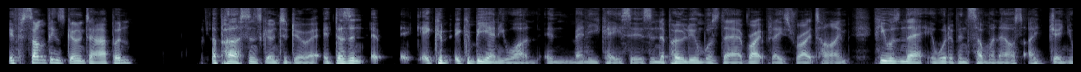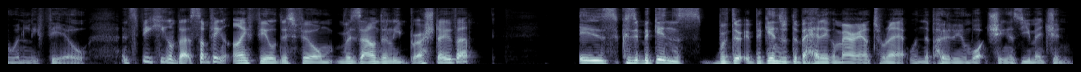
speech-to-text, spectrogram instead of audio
if something's going to happen, a person's going to do it. It doesn't. It, it could. It could be anyone in many cases. And Napoleon was there, right place, right time. If he wasn't there, it would have been someone else. I genuinely feel. And speaking of that, something I feel this film resoundingly brushed over is because it begins with the, it begins with the beheading of Marie Antoinette when Napoleon watching, as you mentioned.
